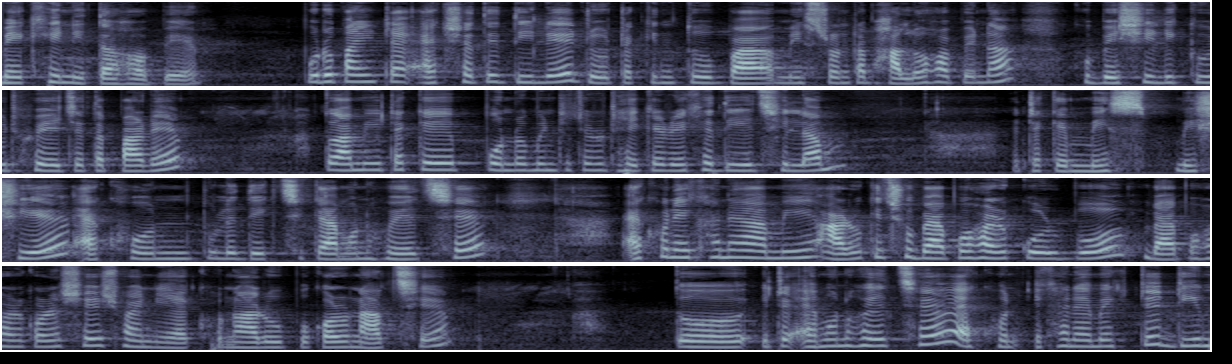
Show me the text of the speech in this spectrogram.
মেখে নিতে হবে। পুরো পানিটা একসাথে দিলে ডোটা কিন্তু বা মিশ্রণটা ভালো হবে না, খুব বেশি লিকুইড হয়ে যেতে পারে। তো আমি এটাকে পনেরো মিনিটের জন্য ঢেকে রেখে দিয়েছিলাম, এটাকে মিস, মিশিয়ে এখন তুলে দেখছি কেমন হয়েছে। এখন এখানে আমি আরও কিছু ব্যবহার করব, ব্যবহার করা শেষ হয়নি, এখন আরও উপকরণ আছে। তো এটা এমন হয়েছে, এখন এখানে আমি একটা ডিম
